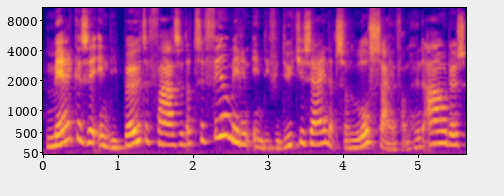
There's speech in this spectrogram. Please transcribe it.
merken ze in die peuterfase dat ze veel meer een individuutje zijn, dat ze los zijn van hun ouders,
